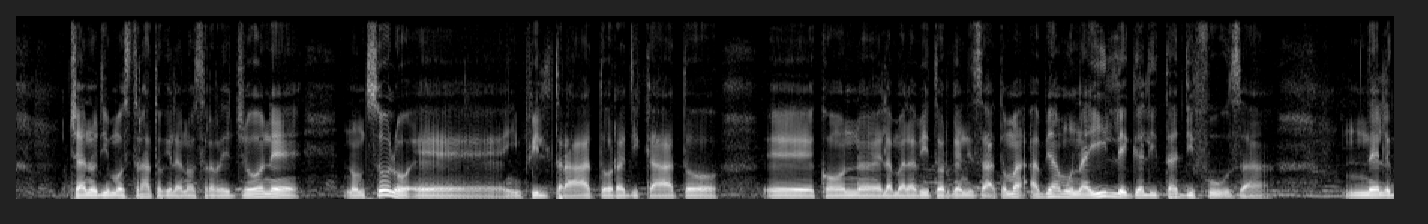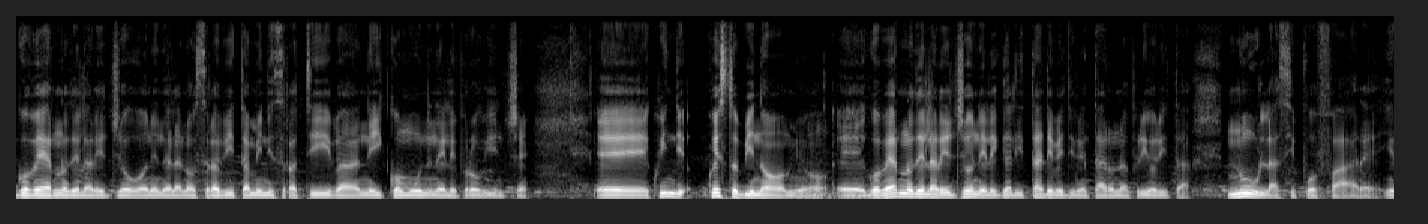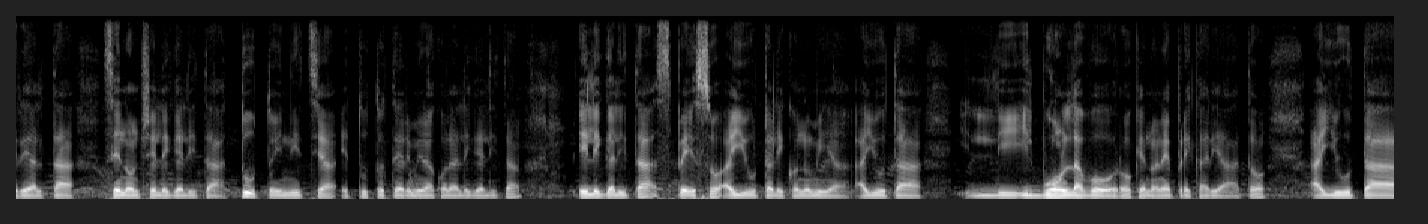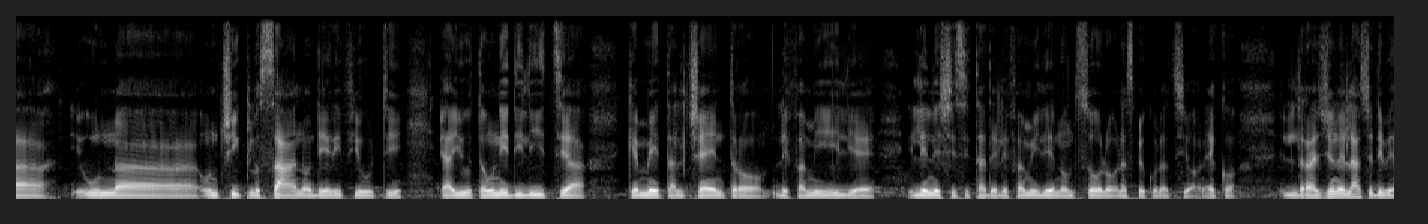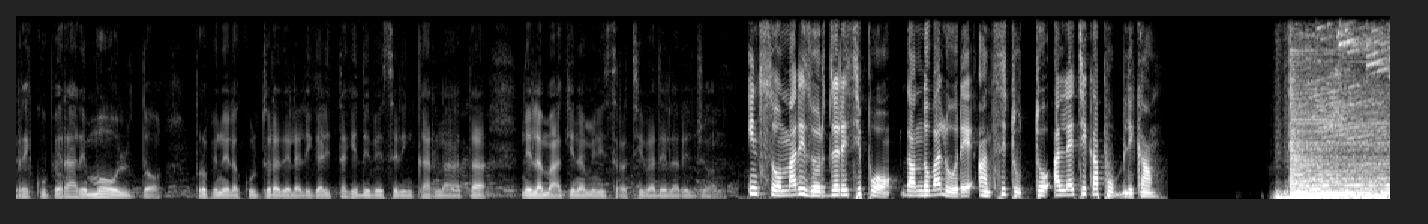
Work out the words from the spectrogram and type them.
ci hanno dimostrato che la nostra regione non solo è infiltrato, radicato, eh, con la malavita organizzata, ma abbiamo una illegalità diffusa nel governo della regione, nella nostra vita amministrativa, nei comuni, nelle province. E quindi questo binomio, eh, governo della regione e legalità deve diventare una priorità. Nulla si può fare in realtà se non c'è legalità, tutto inizia e tutto termina con la legalità e legalità spesso aiuta l'economia, aiuta il buon lavoro che non è precariato, aiuta una, un ciclo sano dei rifiuti e aiuta un'edilizia che metta al centro le famiglie, le necessità delle famiglie e non solo la speculazione. Ecco, la Regione Lazio deve recuperare molto proprio nella cultura della legalità che deve essere incarnata nella macchina amministrativa della Regione. Insomma, risorgere si può, dando valore anzitutto all'etica pubblica. よし!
